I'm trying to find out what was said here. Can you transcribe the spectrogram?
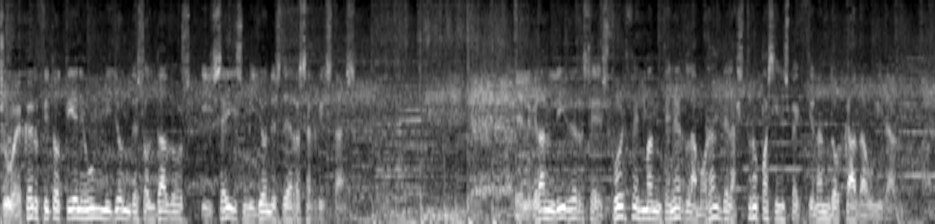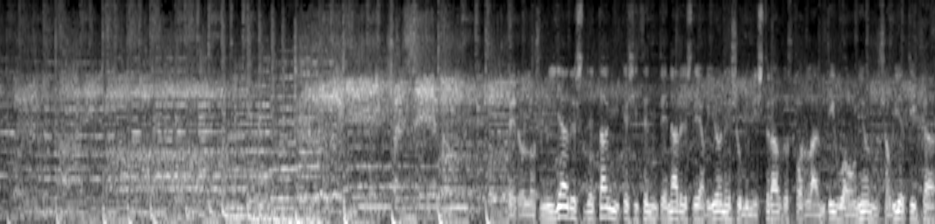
Su ejército tiene un millón de soldados y seis millones de reservistas. El gran líder se esfuerza en mantener la moral de las tropas inspeccionando cada unidad. Pero los millares de tanques y centenares de aviones suministrados por la antigua Unión Soviética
